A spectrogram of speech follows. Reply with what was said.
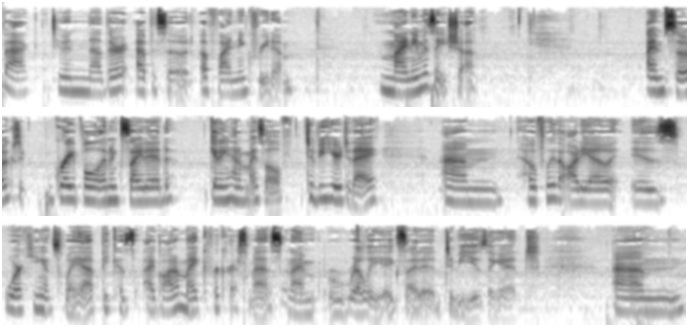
back to another episode of Finding Freedom. My name is Aisha. I'm so ex- grateful and excited, getting ahead of myself, to be here today. Um, hopefully, the audio is working its way up because I got a mic for Christmas and I'm really excited to be using it. Um,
